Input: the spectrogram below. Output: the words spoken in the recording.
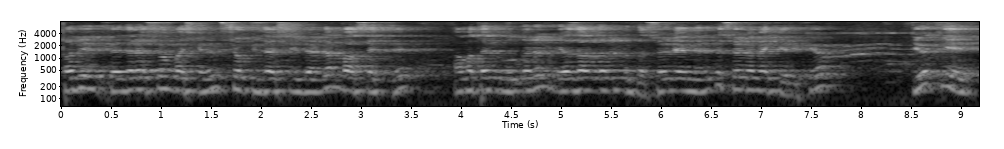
Tabii federasyon başkanımız çok güzel şiirlerden bahsetti. Ama tabii bunların yazarlarının da söyleyenleri de söylemek gerekiyor. Diyor ki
